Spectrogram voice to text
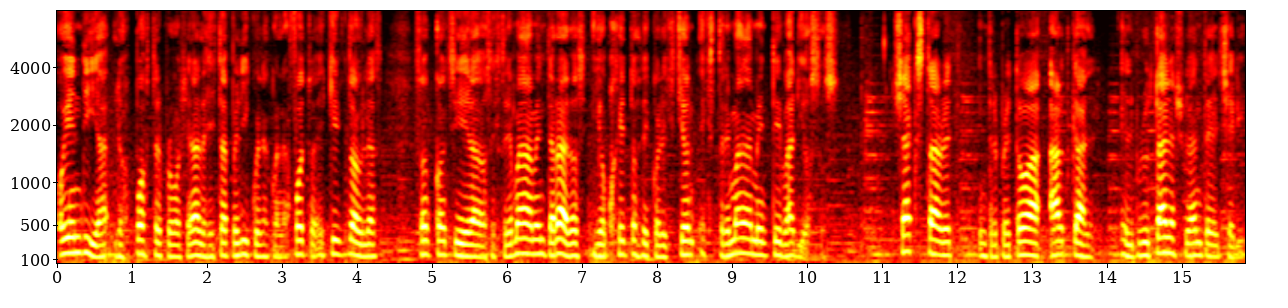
hoy en día los pósters promocionales de esta película con la foto de Kirk Douglas son considerados extremadamente raros y objetos de colección extremadamente valiosos. Jack Starrett interpretó a Art Gall, el brutal ayudante del sheriff.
